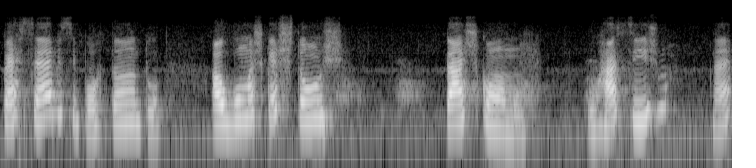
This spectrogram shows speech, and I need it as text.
percebe-se, portanto, algumas questões, tais como o racismo, né,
